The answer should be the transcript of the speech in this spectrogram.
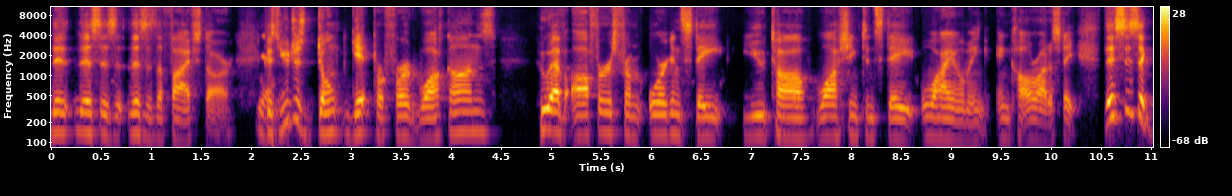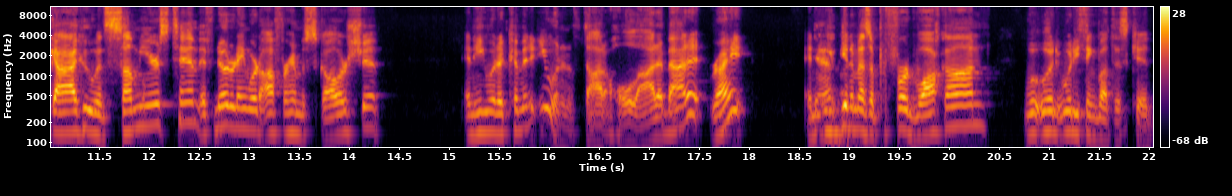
th- this is this is the five star because yeah. you just don't get preferred walk ons who have offers from Oregon State, Utah, Washington State, Wyoming, and Colorado State. This is a guy who, in some years, Tim, if Notre Dame were to offer him a scholarship and he would have committed, you wouldn't have thought a whole lot about it, right? And yeah. you get him as a preferred walk on. What, what, what, do you think about this kid?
